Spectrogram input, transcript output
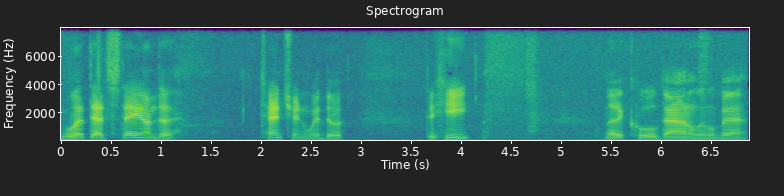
We'll let that stay under tension with the, the heat. Let it cool down a little bit.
